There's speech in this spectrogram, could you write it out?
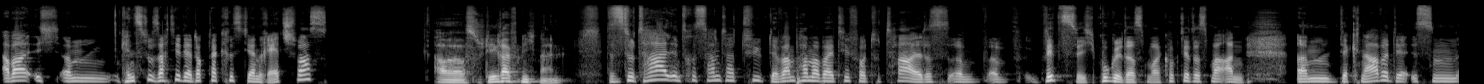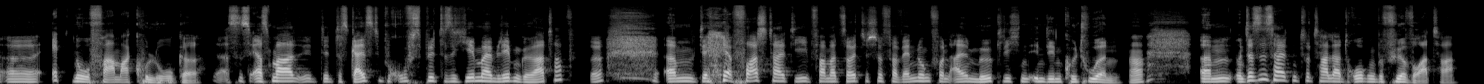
aber ich, ähm, kennst du, sagt dir der Dr. Christian Rätsch was? Aber aus Stehgreif nicht, nein. Das ist total interessanter Typ. Der war ein paar Mal bei TV Total. Das ist ähm, äh, witzig. Google das mal. Guck dir das mal an. Ähm, der Knabe, der ist ein äh, Ethnopharmakologe. Das ist erstmal das geilste Berufsbild, das ich je in meinem Leben gehört habe. Ne? Ähm, der erforscht halt die pharmazeutische Verwendung von allem Möglichen in den Kulturen. Ne? Ähm, und das ist halt ein totaler Drogenbefürworter.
